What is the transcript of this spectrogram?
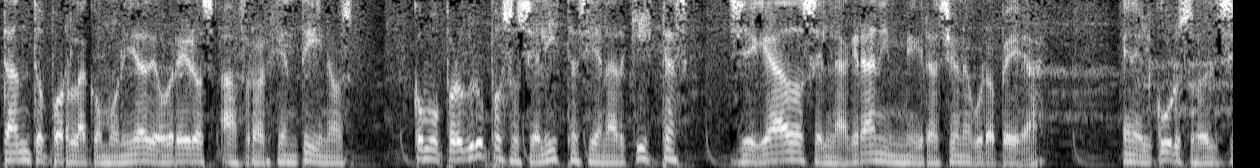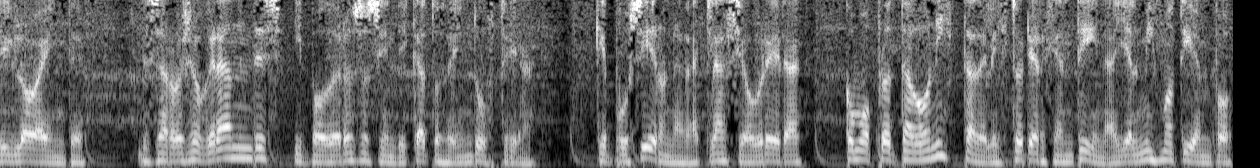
tanto por la comunidad de obreros afroargentinos como por grupos socialistas y anarquistas llegados en la gran inmigración europea. En el curso del siglo XX, desarrolló grandes y poderosos sindicatos de industria, que pusieron a la clase obrera como protagonista de la historia argentina y al mismo tiempo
